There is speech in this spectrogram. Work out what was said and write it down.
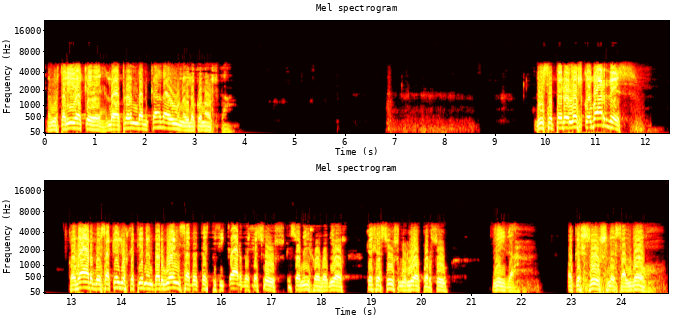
Me gustaría que lo aprendan cada uno y lo conozcan. Dice, pero los cobardes, cobardes, aquellos que tienen vergüenza de testificar de Jesús, que son hijos de Dios, que Jesús murió por su vida, o que Jesús les salvó,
